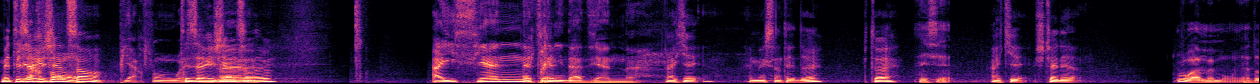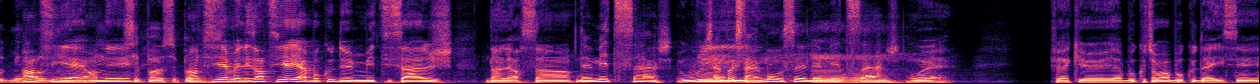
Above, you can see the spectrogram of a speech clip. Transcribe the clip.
Mais tes Pierrefonds. origines sont. Pierrefonds, ouais. Tes origines euh, sont de où? Haïtienne, Ok. trinidadienne. Ok. Un mix entre les deux. Puis toi? Ici. Ok. Je te là. Ouais, mais bon, il y a d'autres mélanges. Antillais, mais on est. C'est pas, c'est pas. Antillais, mais les Antillais, il y a beaucoup de métissage dans leur sang. De métissage. Oui. Je savais pas que c'était un mot, ça, le Mm. métissage. Ouais. Fait que il y a beaucoup, tu vas voir beaucoup d'Haïtiens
